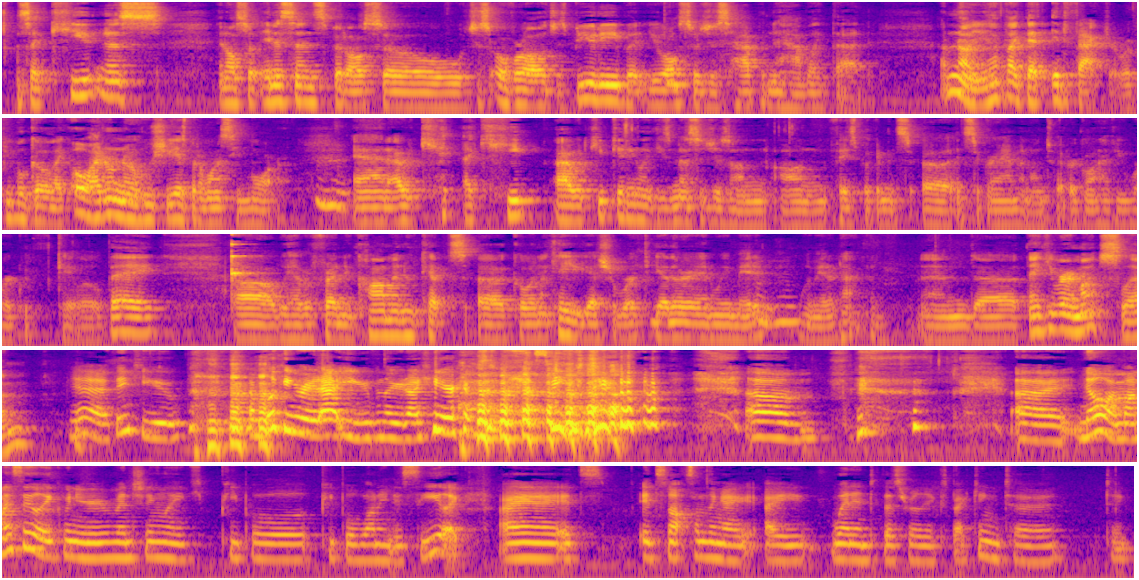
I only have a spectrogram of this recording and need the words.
it's like cuteness and also innocence, but also just overall just beauty. But you also just happen to have like that. I don't know. You have like that it factor where people go like, "Oh, I don't know who she is, but I want to see more." And I would ke- I keep I would keep getting like these messages on on Facebook and uh, Instagram and on Twitter going, "Have you worked with Kayla Obey?" Uh, we have a friend in common who kept uh, going like, "Hey, you guys should work together," and we made it we made it happen. And uh, thank you very much, Slim. Yeah, thank you. I'm looking right at you, even though you're not here. I'm speaking to you. um, uh, no, I'm honestly like when you're mentioning like people people wanting to see like I it's it's not something I I went into this really expecting to to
